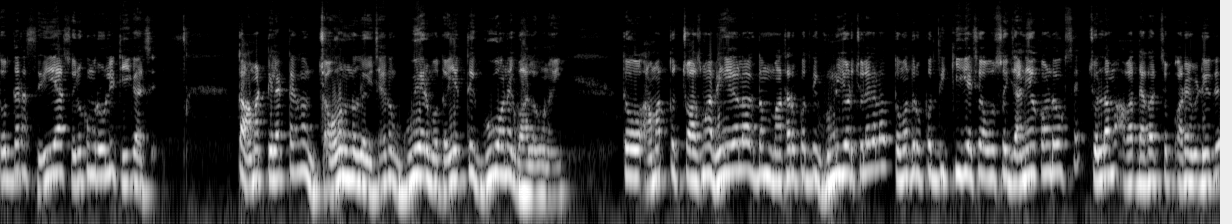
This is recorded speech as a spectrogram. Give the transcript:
তোর দ্বারা সিরিয়াস ওইরকম রোলই ঠিক আছে। তো আমার টেলারটা একদম জঘন্য লেগেছে, একদম গুয়ের মতো এর থেকে গু অনেক ভালো মনে হয়। তো আমার তো চশমা ভেঙে গেল, একদম মাথার উপর দিয়ে ঘূর্ণিঝড় চলে গেল। তোমাদের উপর দিয়ে কি গেছে অবশ্যই জানিও কমেন্ট বক্সে। চললাম, আবার দেখা হচ্ছে পরের ভিডিওতে।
